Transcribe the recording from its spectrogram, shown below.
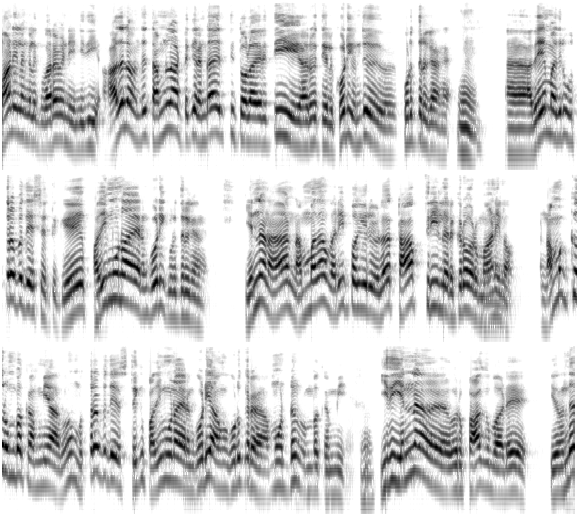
மாநிலங்களுக்கு வர வேண்டிய நிதி அதுல வந்து தமிழ்நாட்டுக்கு ரெண்டாயிரத்தி தொள்ளாயிரத்தி அறுபத்தி ஏழு கோடி வந்து கொடுத்திருக்காங்க. அதே மாதிரி உத்தரப்பிரதேசத்துக்கு பதிமூணாயிரம் கோடி கொடுத்திருக்காங்க. என்னன்னா நம்ம தான் வரி பகிர்வுல டாப் த்ரீல இருக்கிற ஒரு மாநிலம். நமக்கு ரொம்ப கம்மியாகும் உத்தரப்பிரதேசத்துக்கு பதிமூணாயிரம் கோடி அவங்க கொடுக்குற அமௌண்ட்டும் ரொம்ப கம்மி. இது என்ன ஒரு பாகுபாடு? இது வந்து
